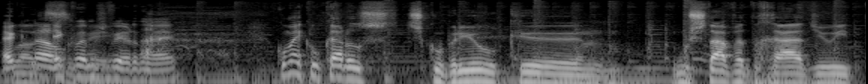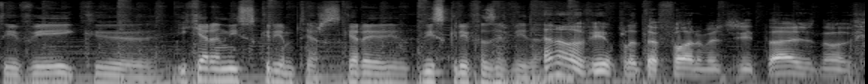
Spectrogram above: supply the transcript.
é que Logo não. É que vamos ver, não é? Como é que o Carlos descobriu que gostava de rádio e de TV e que, e que era nisso que queria meter-se, que era disso que queria fazer vida? Ah, Não havia plataformas digitais, não havia.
